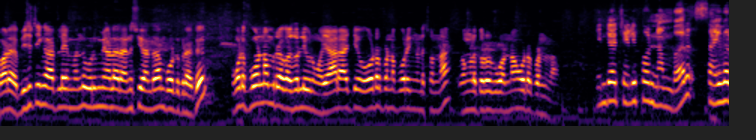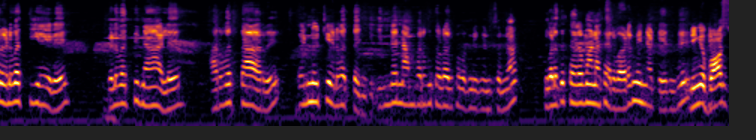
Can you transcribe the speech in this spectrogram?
வர விசிட்டிங் கார்ட்லேயும் வந்து உரிமையாளர் அனுசியாண்டு தான் போட்டுக்கிறாரு. உங்களோட ஃபோன் நம்பர் சொல்லி விடுங்க. யாராச்சும் ஆர்டர் பண்ண போறீங்கன்னு சொன்னா இவங்களை தொடர்பு கொண்டா ஆர்டர் பண்ணலாம். என்ற டெலிஃபோன் நம்பர் சைபர் எழுபத்தி ஏழு எழுபத்தி நாலு அறுபத்தாறு எண்ணூற்றி எழுபத்தஞ்சு இந்த நம்பருக்கு தொடர்பு கொண்டீங்கன்னு சொன்னா உங்களுக்கு தரமான கருவாடும் என்னட்டேருந்து நீங்க பாஸ்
